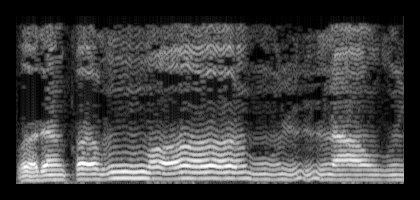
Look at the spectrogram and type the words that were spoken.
صدق الله العظيم.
